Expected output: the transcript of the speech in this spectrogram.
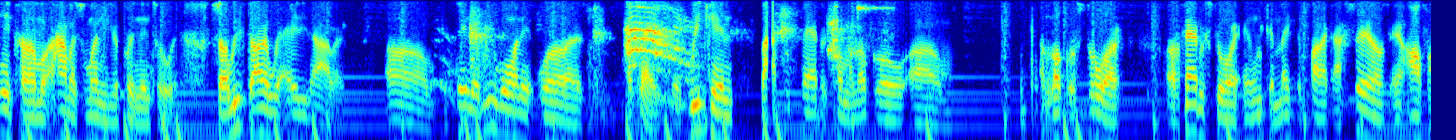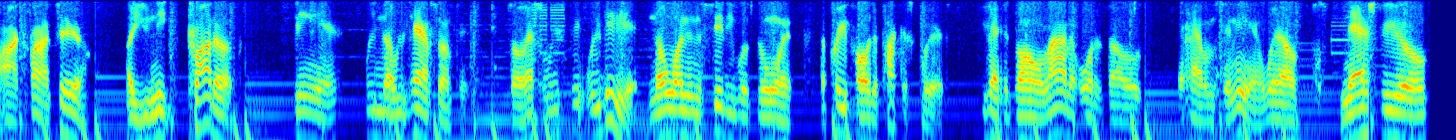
income or how much money you're putting into it. So we started with eighty dollars. Um, the thing that we wanted was okay, if we can buy some fabric from a local um, a local store, a fabric store, and we can make the product ourselves and offer our clientele a unique product, then we know we have something. So that's what we we did. No one in the city was doing the pre-folded pocket squares. You had to go online and order those and have them sent in. Well, Nashville,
